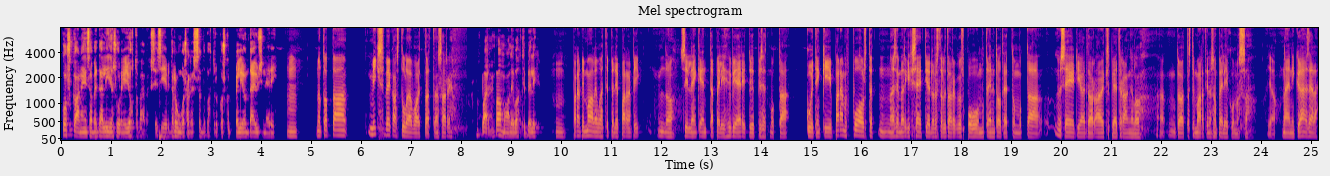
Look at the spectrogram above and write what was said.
koskaan ei saa vetää liian suuria johtopäätöksiä siihen, mitä runkosarjassa on tapahtunut, koska peli on täysin eri. Mm. No tota, miksi Vegas tulee voittaa tämän sarjan? Parempaa maalivahtipeli. Hmm, parempi maalivahtipeli, parempi, no silleen kenttäpeli, hyvin erityyppiset, mutta kuitenkin paremmat puolustet, no esimerkiksi Seitiodorista oli tarkoitus puhua, mutta ei nyt otettu, mutta Seitiodor, Alex Pietrangelo, äh, toivottavasti Martinez on pelikunnassa ja näin, niin kyllähän siellä,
